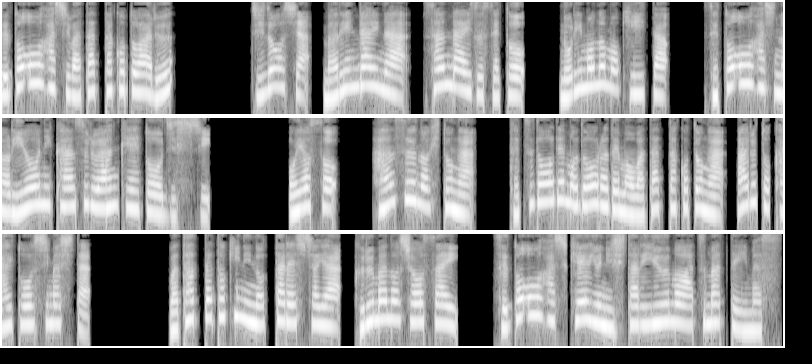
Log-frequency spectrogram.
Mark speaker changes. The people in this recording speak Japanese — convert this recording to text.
Speaker 1: 瀬戸大橋渡ったことある？自動車、マリンライナー、サンライズ瀬戸、乗り物も聞いた、瀬戸大橋の利用に関するアンケートを実施。およそ、半数の人が、鉄道でも道路でも渡ったことがあると回答しました。渡った時に乗った列車や車の詳細、瀬戸大橋経由にした理由も集まっています。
